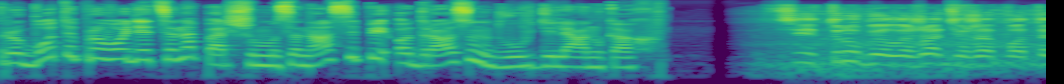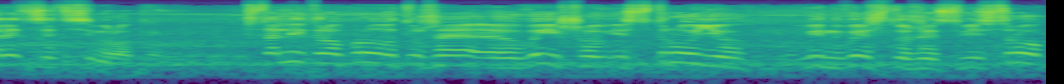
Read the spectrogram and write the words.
Роботи проводяться на першому занасипі одразу на двох ділянках. Ці труби лежать вже по 37 років. Сталій трубопровод вже е, вийшов із строю, він вислужив свій срок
